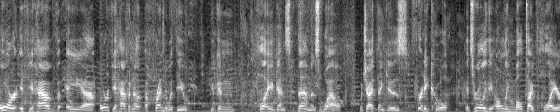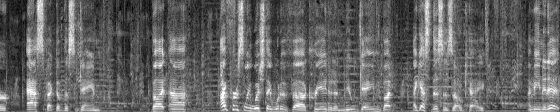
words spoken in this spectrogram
or if you have a, uh, or if you have another, a friend with you, you can play against them as well, which I think is pretty cool. It's really the only multiplayer aspect of this game but uh, I personally wish they would have uh, created a new game, but I guess this is okay. I mean, it is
